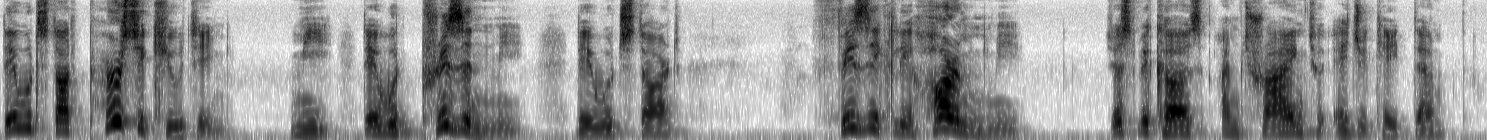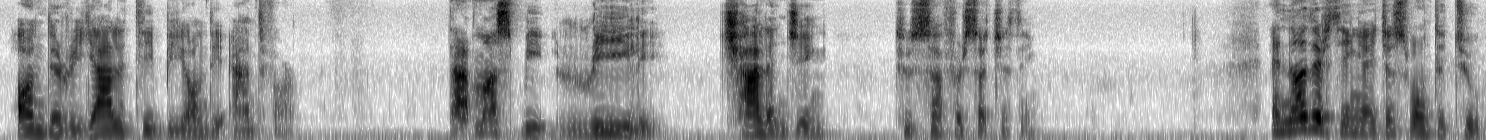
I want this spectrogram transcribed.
they would start persecuting me. They would prison me. They would start physically harming me just because I'm trying to educate them on the reality beyond the ant farm. That must be really challenging to suffer such a thing. Another thing I just wanted to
